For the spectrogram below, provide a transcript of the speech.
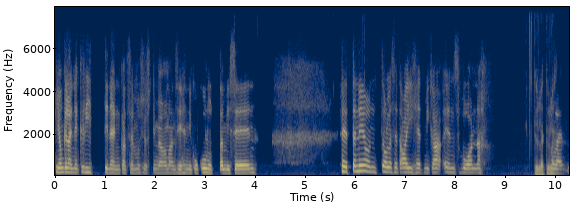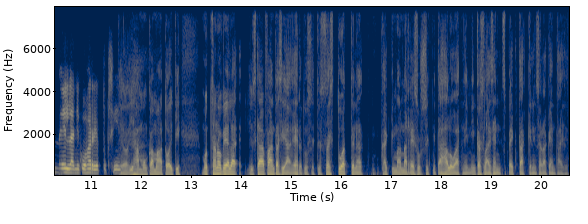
jonkinlainen kriittinen katsemus just nimenomaan siihen niin kuin kuluttamiseen. Että ne on tällaiset aiheet, mikä ensi vuonna Kyllä, kyllä. tulee meillä niin kuin harjoituksiin. Joo, ihan mun kamaa toikin. Mutta sano vielä, tämä fantasia-ehdotus, että jos saisit tuotteena kaikki maailman resurssit, mitä haluat, niin minkälaisen spektaakkelin sä rakentaisit?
